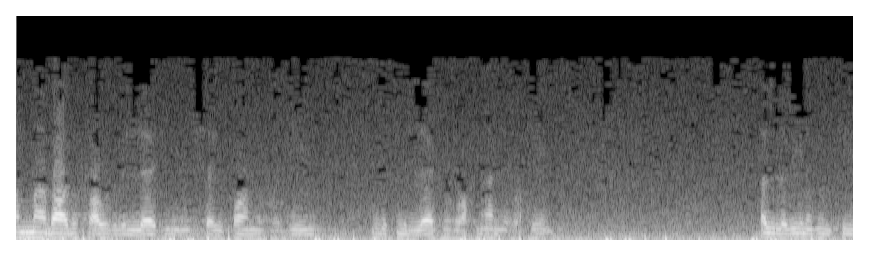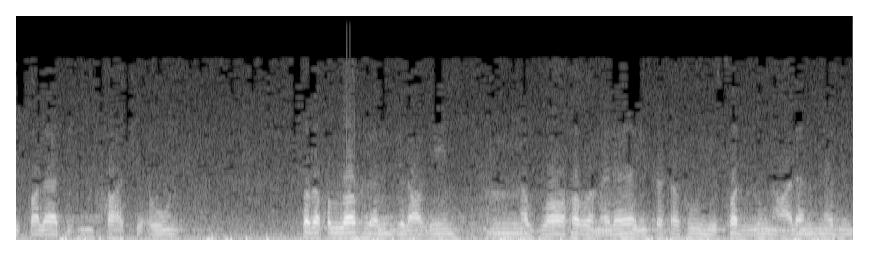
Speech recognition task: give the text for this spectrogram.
أما بعد، فأعوذ بالله من الشيطان الرجيم. بسم الله الرحمن الرحيم. الذين هم في صلاتهم خاشعون. صدق الله العلي العظيم. إن الله وملائكته يصلون على النبي.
